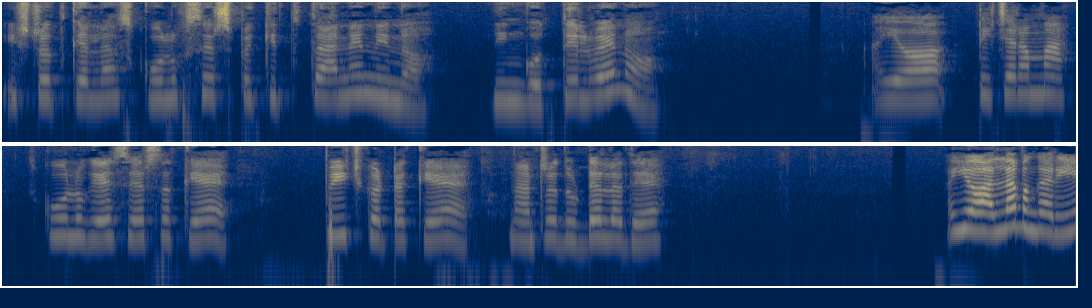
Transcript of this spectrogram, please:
ಇಷ್ಟೊತ್ತಿಗೆಲ್ಲ ಸ್ಕೂಲಿಗೆ ಸೇರಿಸ್ಬೇಕಿತ್ತು ತಾನೇ ನೀನು? ನಿಂಗೆ ಗೊತ್ತಿಲ್ವೇನೋ? ಅಯ್ಯೋ ಟೀಚರಮ್ಮ ಸ್ಕೂಲಿಗೆ ಸೇರ್ಸಕ್ಕೆ ಪೀಚ್ ಕಟ್ಟಕ್ಕೆ ನನ್ನ ಹತ್ರ ದುಡ್ಡಲ್ಲದೆ ಅಯ್ಯೋ ಅಲ್ಲ ಬಂಗಾರಿ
